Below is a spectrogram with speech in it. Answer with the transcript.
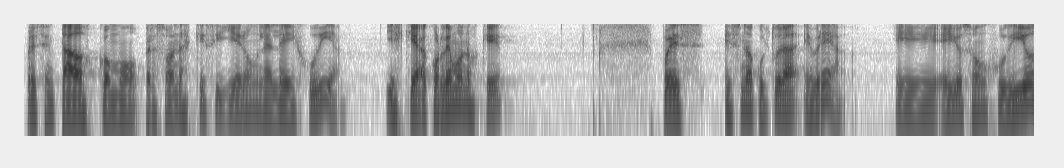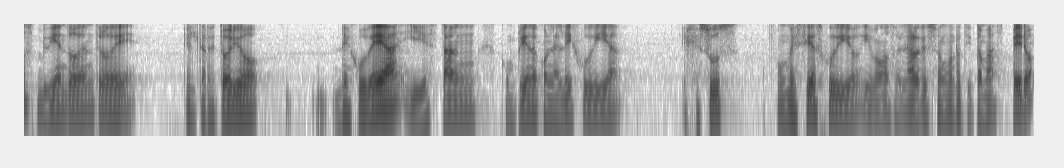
presentados como personas que siguieron la ley judía. Y es que acordémonos que, pues, es una cultura hebrea. Eh, ellos son judíos viviendo dentro de el territorio de Judea y están cumpliendo con la ley judía. Jesús fue un Mesías judío y vamos a hablar de eso en un ratito más, pero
